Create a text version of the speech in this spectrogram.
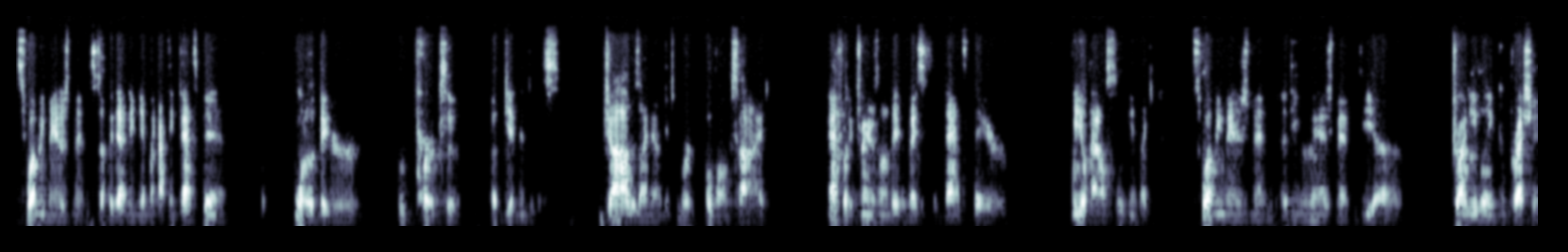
swelling management and stuff like that. And again, like I think that's been one of the bigger perks of, of getting into this job is I now get to work alongside athletic trainers on a daily basis, and that's their wheelhouse. So again, like swelling management, edema management via uh, dry needling, compression,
